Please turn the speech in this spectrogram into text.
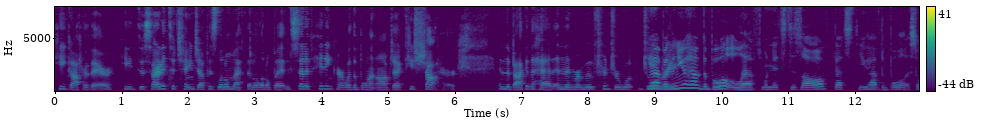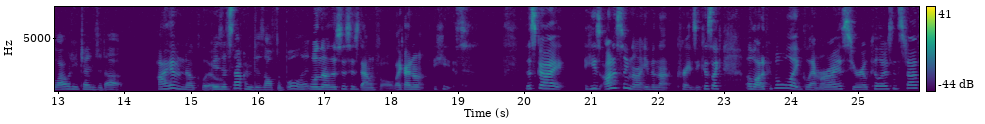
he got her there, he decided to change up his little method a little bit. Instead of hitting her with a blunt object, he shot her in the back of the head and then removed her jew- jewelry. Yeah, but then you have the bullet left when it's dissolved. That's you have the bullet. So why would he change it up? I have no clue. Because it's not going to dissolve the bullet. Well, no, this is his downfall. Like I don't he this guy he's honestly not even that crazy cuz like a lot of people will like glamorize serial killers and stuff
